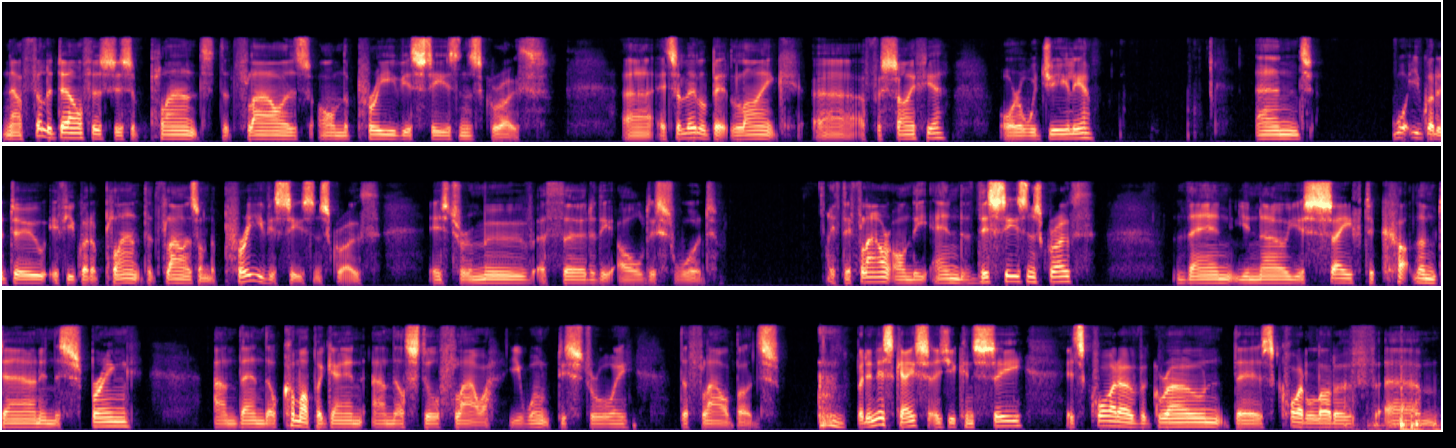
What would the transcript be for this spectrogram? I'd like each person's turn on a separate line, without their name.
Now, Philadelphus is a plant that flowers on the previous season's growth. Uh, it's a little bit like uh, a Forsythia or a Weigela. And what you've got to do if you've got a plant that flowers on the previous season's growth is to remove a third of the oldest wood. If they flower on the end of this season's growth, then you know you're safe to cut them down in the spring and then they'll come up again and they'll still flower. You won't destroy the flower buds. but in this case, as you can see, it's quite overgrown. There's quite a lot of um,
